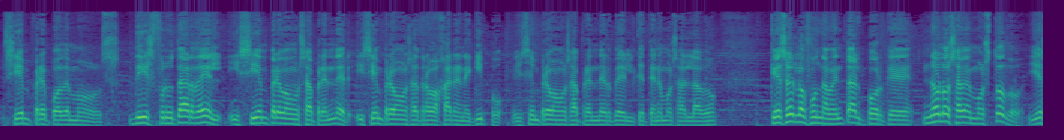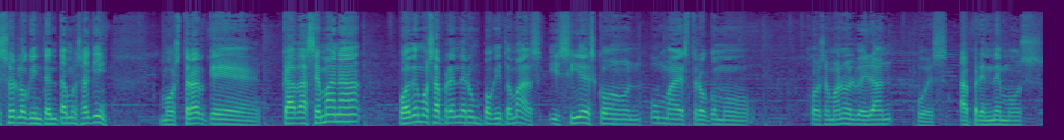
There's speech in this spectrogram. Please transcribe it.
siempre podemos disfrutar de él y siempre vamos a aprender y siempre vamos a trabajar en equipo y siempre vamos a aprender del que tenemos al lado. Que eso es lo fundamental porque no lo sabemos todo y eso es lo que intentamos aquí. Mostrar que cada semana podemos aprender un poquito más y si es con un maestro como José Manuel Beirán, pues aprendemos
